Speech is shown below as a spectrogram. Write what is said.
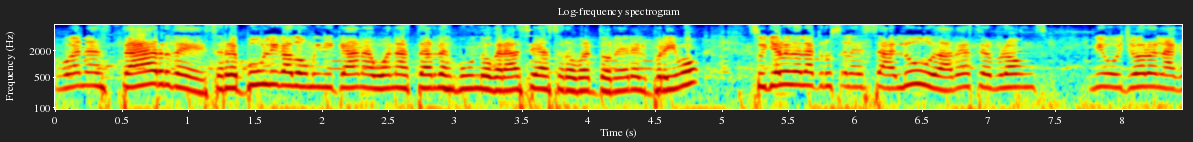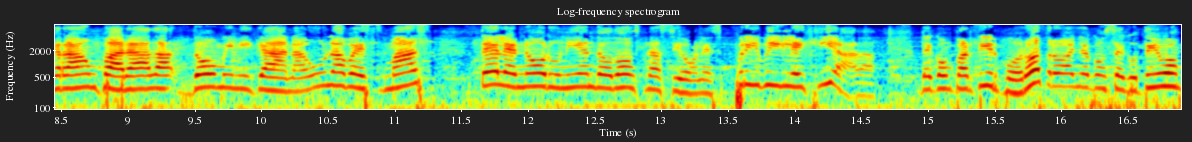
Buenas tardes, República Dominicana, buenas tardes mundo, gracias Roberto Nere, el primo. Sugermi de la Cruz les saluda desde el Bronx, New York, en la gran parada dominicana. Una vez más, Telenor uniendo dos naciones, privilegiada de compartir por otro año consecutivo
